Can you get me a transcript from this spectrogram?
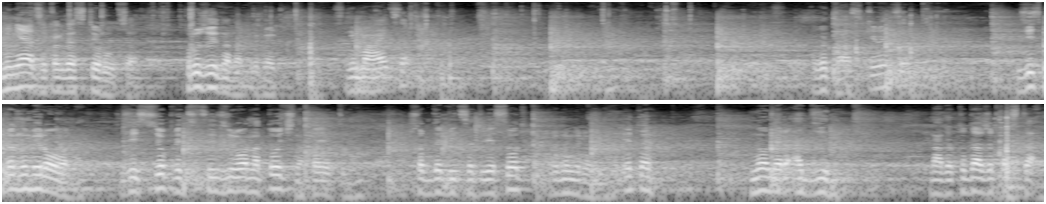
меняются, когда стерутся. Пружина, например, снимается, вытаскивается. Здесь пронумеровано. Здесь все прецизионно точно, поэтому, чтобы добиться две сотки, пронумеровано. Это номер один. Надо туда же поставить.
